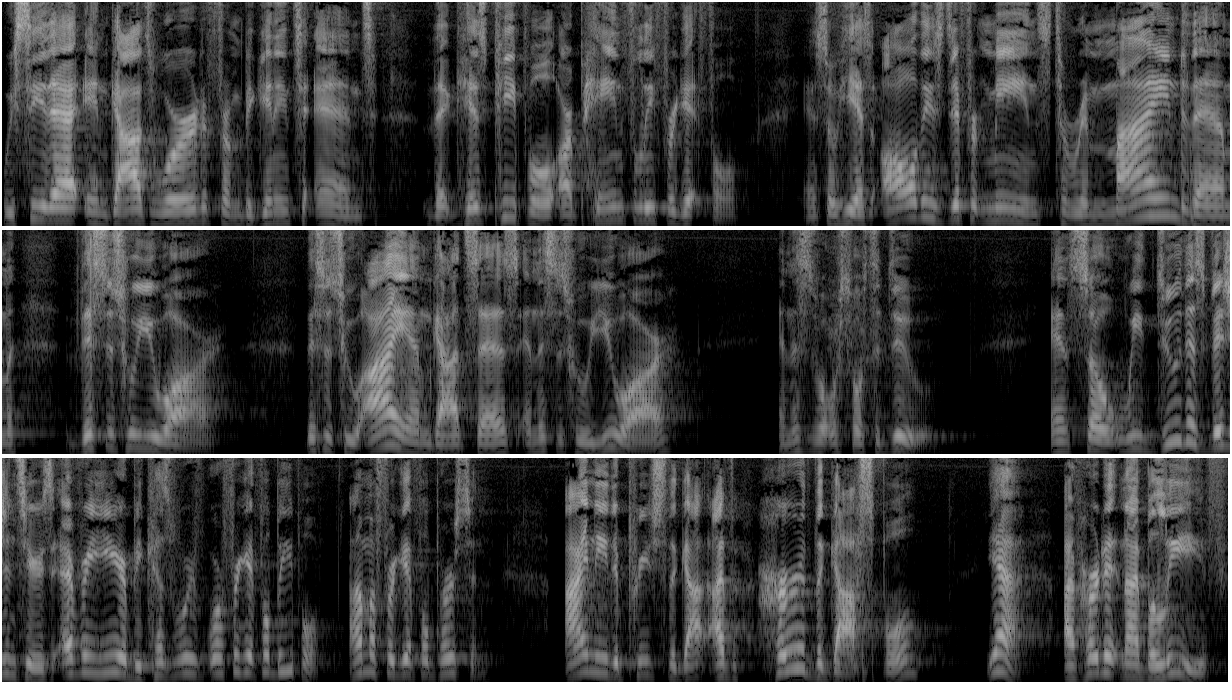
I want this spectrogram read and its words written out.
We see that in God's word from beginning to end, that his people are painfully forgetful. And so he has all these different means to remind them this is who you are. This is who I am, God says, and this is who you are, and this is what we're supposed to do. And so we do this vision series every year because we're, we're forgetful people. I'm a forgetful person. I need to preach the gospel. I've heard the gospel. Yeah, I've heard it and I believe.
